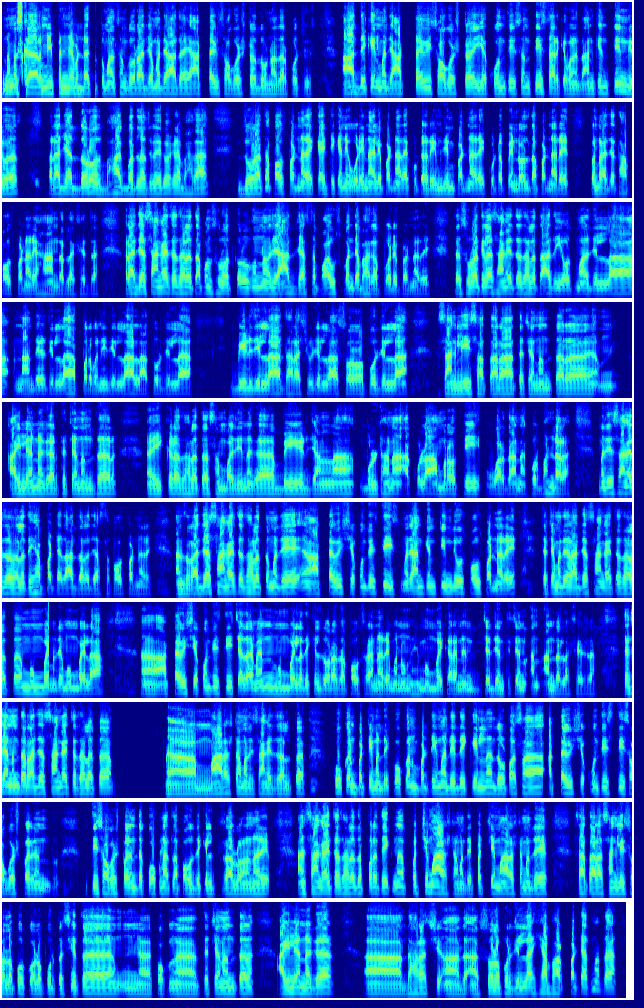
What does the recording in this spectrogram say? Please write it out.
नमस्कार मी पंजाब डक. तुम्हाला सांगतो राज्यामध्ये आज आहे अठ्ठावीस ऑगस्ट दोन हजार पंचवीस. आज देखील म्हणजे अठ्ठावीस ऑगस्ट एकोणतीस आणि तीस तारखेपर्यंत आणखीन तीन दिवस राज्यात दररोज भाग बदलत वेगवेगळ्या भागात जोराचा पाऊस पडणार आहे काही ठिकाणी ओढे नाले पडणार आहे कुठं रिमझिम पडणार आहे कुठं पेंडोलता पडणार आहे पण राज्यात हा पाऊस पडणार आहे हा अंदाज लक्षाचा राज्यात सांगायचं झालं तर आपण सुरुवात करू म्हणजे आज जास्त पाऊस कोणत्या भागाकडे पडणार आहे? तर सुरुवातीला सांगायचं झालं तर आज यवतमाळ जिल्हा नांदेड जिल्हा परभणी जिल्हा लातूर जिल्हा बीड जिल्हा धाराशिव जिल्हा सोलापूर जिल्हा सांगली सातारा त्याच्यानंतर अहिल्यानगर त्याच्यानंतर इकडं झालं तर संभाजीनगर बीड जालना बुलढाणा अकोला अमरावती वर्धा नागपूर भंडारा. म्हणजे सांगायचं झालं तर ह्या पट्ट्यात आज जरा जास्त पाऊस पडणार आहे. आणि राज्यात सांगायचं झालं तर म्हणजे अठ्ठावीस एकोणतीस तीस म्हणजे आणखीन तीन दिवस पाऊस पडणार आहे. त्याच्यामध्ये राज्यात सांगायचं झालं तर मुंबई म्हणजे मुंबईला अठ्ठावीस एकोणतीस तीसच्या दरम्यान मुंबईला देखील जोराचा पाऊस राहणार आहे म्हणून हे मुंबईकरांच्या जनतेचे अंदाज लक्षात त्याच्यानंतर राज्यात सांगायचं झालं तर महाराष्ट्रामध्ये सांगायचं झालं तर कोकणपट्टीमध्ये कोकणपट्टीमध्ये देखील ना जवळपास अठ्ठावीस एकोणतीस तीस ऑगस्टपर्यंत तीस ऑगस्टपर्यंत कोकणातला पाऊस देखील चालू राहणार आहे. आणि सांगायचं झालं तर परत एक ना पश्चिम महाराष्ट्रामध्ये पश्चिम महाराष्ट्रामध्ये सातारा सांगली सोलापूर कोल्हापूर तसेच कोकण त्याच्यानंतर अहिल्यानगर धाराशिव सोलापूर जिल्हा ह्या भाग पट्ट्यात मात्र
